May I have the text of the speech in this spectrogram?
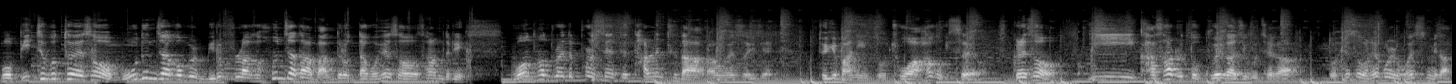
뭐 비트부터 해서 모든 작업을 미르플라가 혼자 다 만들었다고 해서 사람들이 100% 탤런트다 라고 해서 이제 되게 많이 또 좋아하고 있어요. 그래서 이 가사를 또 구해가지고 제가 또 해석을 해보려고 했습니다.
